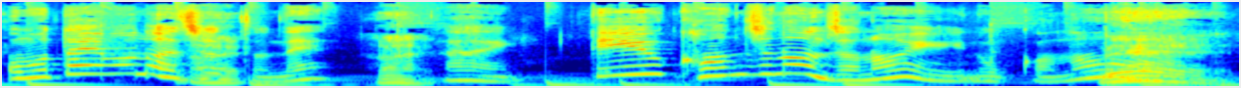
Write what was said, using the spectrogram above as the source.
重たいものはちょっとね、はい。はい。っていう感じなんじゃないのかな、ね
